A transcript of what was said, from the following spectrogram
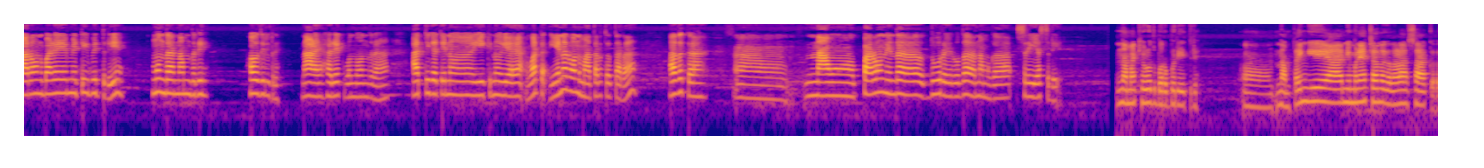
ಪಾರವನ ಬಾಳೆ ಮೆಟ್ಟಿಗೆ ಬಿತ್ರಿ. ಮುಂದೆ ನಮ್ದ್ರಿ. ಹೌದಿಲ್ರಿ. ನಾಳೆ ಹರಿಯಕ್ಕೆ ಬಂದು ಅಂದ್ರೆ ಈಕಿನೋ ಈಕಿನೂ ಒಟ್ಟು ಏನಾರ ಒಂದು ಮಾತಾಡ್ತಿರ್ತಾರ. ಅದಕ್ಕೆ ನಾವು ಪಾರವನಿಂದ ದೂರ ಇರೋದ ನಮ್ಗೆ ಶ್ರೇಯಸ್ರಿ ನಮ್ಮ ಕೇಳೋದು ಬರೋಬ್ಬರಿ ಐತ್ರಿ. ನಮ್ಮ ತಂಗಿ ನಿಮ್ಮ ಮನೆ ಚಂದ ಅದಳ ಸಾಕು.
